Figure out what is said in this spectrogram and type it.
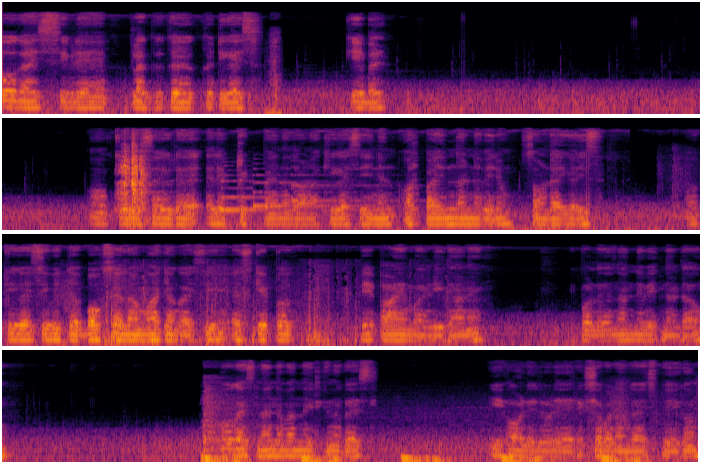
ഓ ഗൈസ് ഇവിടെ പ്ലഗ് കെട്ടി ഗൈസ് കേബിൾ ഓക്കെ ഇവിടെ ഇലക്ട്രിക് പാനൽ ഓണാക്കി ഗൈസ് ഇനി ഉറപ്പായും തന്നെ വരും. സൗണ്ടായി ഗൈസ് ഓക്കെ ഗൈസ് ഇവിടുത്തെ ബോക്സ് എല്ലാം മാറ്റാം ഗൈസ് എസ്കേപ്പ് പായാൻ വേണ്ടിയിട്ടാണ്. ഇപ്പോൾ നന്ദി വരുന്നുണ്ടാവും. ഓ ഗൈസ് നന്ദി വന്നിരിക്കുന്നു ഗൈസ് ഈ ഹോളിലൂടെ രക്ഷപ്പെടാം ഗൈസ് വേഗം.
